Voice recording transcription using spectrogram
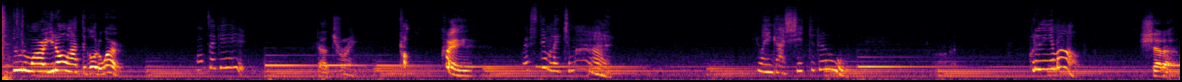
to do tomorrow, you don't have to go to work. Don't take it. Got drink. Co- Craig, man, stimulate your mind. You ain't got shit to do. Put it in your mouth. Shut up.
